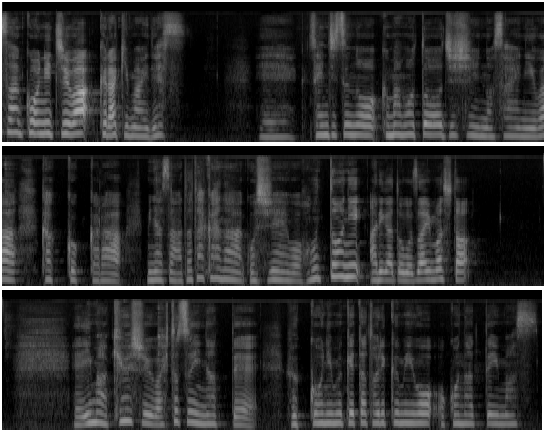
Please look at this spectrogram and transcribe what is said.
さんこんにちは倉木舞です、えー、先日の熊本地震の際には各国から皆さん温かなご支援を本当にありがとうございました、えー、今九州は一つになって復興に向けた取り組みを行っています。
